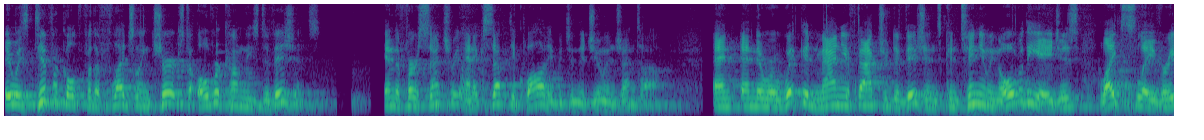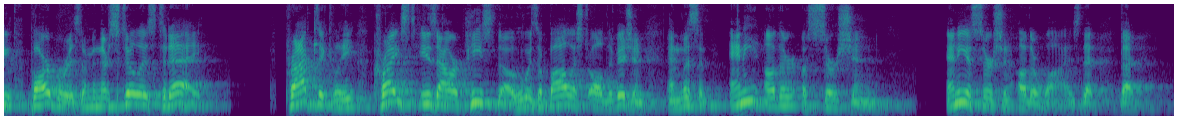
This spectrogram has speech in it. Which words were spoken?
it was difficult for the fledgling church to overcome these divisions in the first century and accept equality between the Jew and Gentile. And, and there were wicked manufactured divisions continuing over the ages, like slavery, barbarism, and there still is today. Practically, Christ is our peace, though, who has abolished all division. And listen, any other assertion, any assertion otherwise, that, that,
